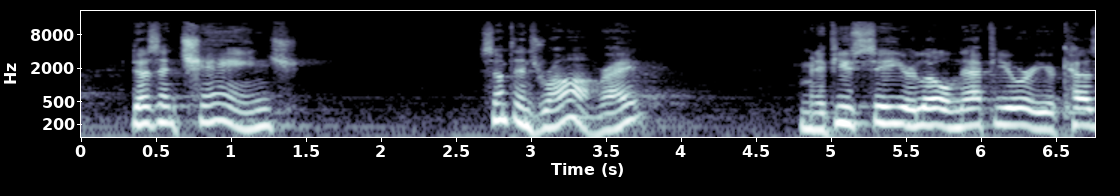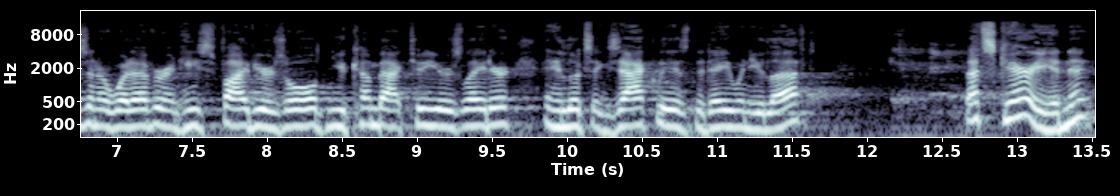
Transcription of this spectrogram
doesn't change, something's wrong, right? I mean, if you see your little nephew or your cousin or whatever, and he's five years old, and you come back two years later, and he looks exactly as the day when you left, that's scary, isn't it?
